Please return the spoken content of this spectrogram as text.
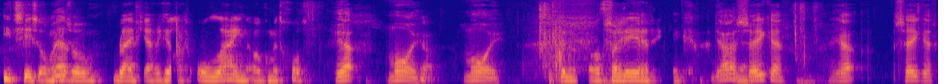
iets is om, Ja. hè, zo blijf je eigenlijk heel erg online ook met God. Ja, mooi. Ja. Mooi. Daar kunnen we wel wat van leren, denk ik. Ja, zeker. Ja, zeker.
